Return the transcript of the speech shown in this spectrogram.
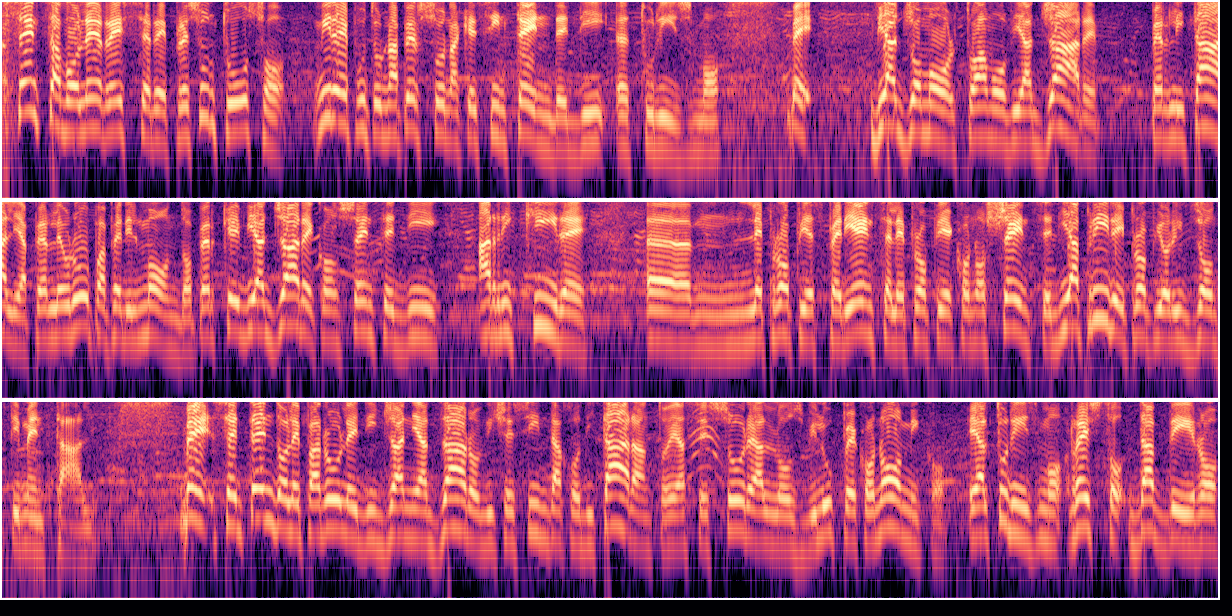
Senza voler essere presuntuoso, mi reputo una persona che si intende di eh, turismo. Beh, viaggio molto, amo viaggiare per l'Italia, per l'Europa, per il mondo, perché viaggiare consente di arricchire ehm, le proprie esperienze, le proprie conoscenze, di aprire i propri orizzonti mentali. Beh, sentendo le parole di Gianni Azzaro, vice sindaco di Taranto e assessore allo sviluppo economico e al turismo, resto davvero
